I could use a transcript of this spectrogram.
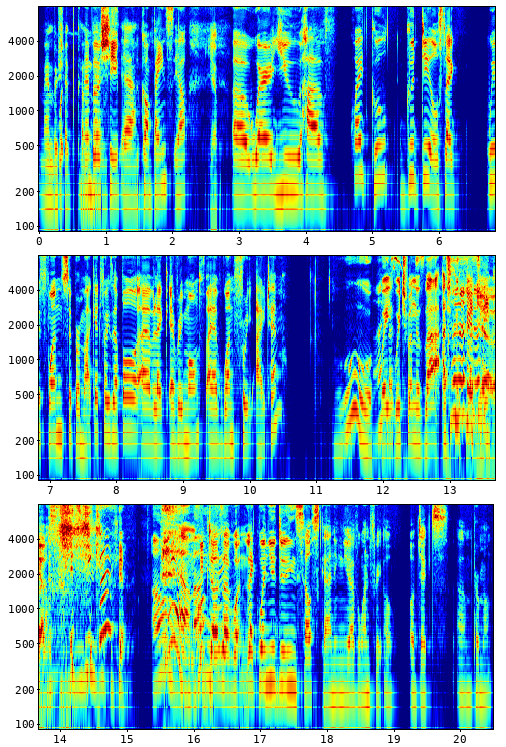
Membership. campaigns, membership Yeah. campaigns, yeah, Yep. uh, where you have quite good good deals. Like with one supermarket, for example, I have like every month I have one free item. Ooh. Wait, which one is that? Yeah, that's- it's ICA. Oh, Damn. nice. It does have one. Like when you're doing self scanning, you have one free ob- object um, per month.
